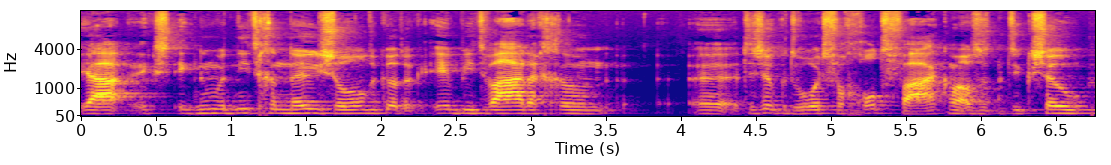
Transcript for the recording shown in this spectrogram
ja, ik, ik noem het niet geneuzel, want ik wil het ook eerbiedwaardig gewoon. eh, het is ook het woord van God vaak, maar als het natuurlijk zo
